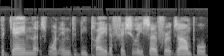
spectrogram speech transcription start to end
the game that's wanting to be played officially. So, for example,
